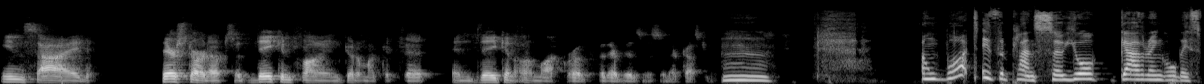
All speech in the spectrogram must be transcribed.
inside their startup so they can find go to market fit and they can unlock growth for their business and their customers. Mm. And what is the plan? So you're gathering all this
